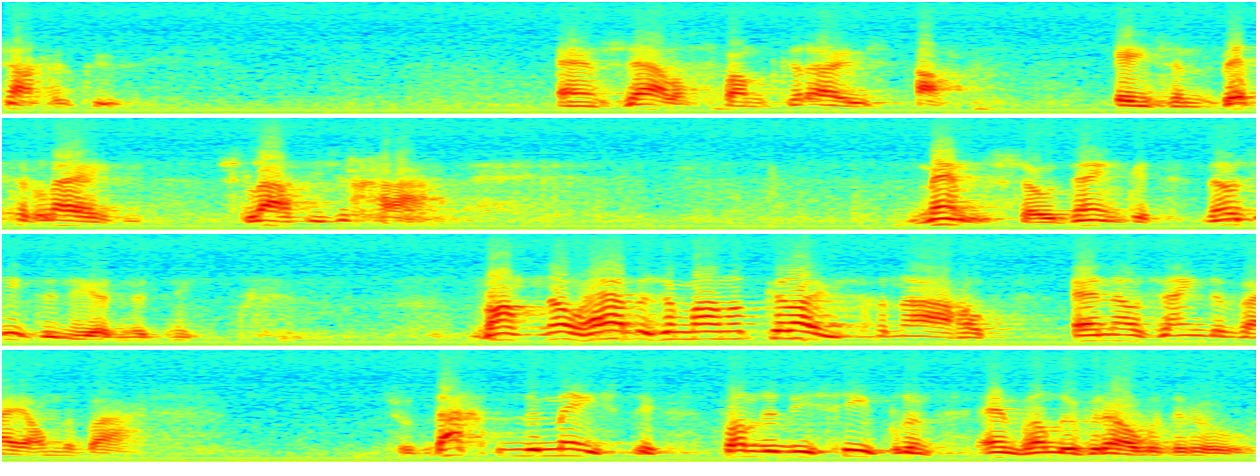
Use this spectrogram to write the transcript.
Zag ik u. En zelfs van het kruis af. In zijn betterlijden slaat hij zich gaan. Mens zou denken, nou ziet de Heer het niet. Want nou hebben ze man het kruis genageld. En nou zijn de vijanden baas. Zo dachten de meesten van de discipelen en van de vrouwen erover.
